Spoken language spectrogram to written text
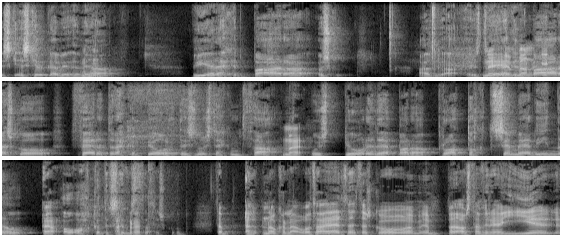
skilga við þannig að við erum ekkert bara að, að, að, Nei, við en erum man- bara sko fer að drekka bjór, þetta er snúst ekki um það Nei. og veist, bjórin er bara produkt sem er ín á, Já, á okkar það sko. það, nákvæmlega, og það er þetta sko um, ástæðan fyrir að ég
